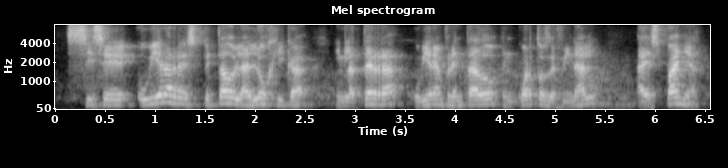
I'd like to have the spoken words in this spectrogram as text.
Si se hubiera respetado la lógica, Inglaterra hubiera enfrentado en cuartos de final a España.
